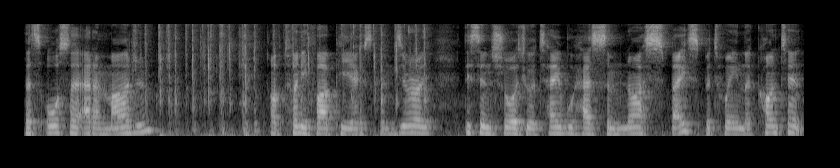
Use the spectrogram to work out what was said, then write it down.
let's also add a margin of 25px and 0. This ensures your table has some nice space between the content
